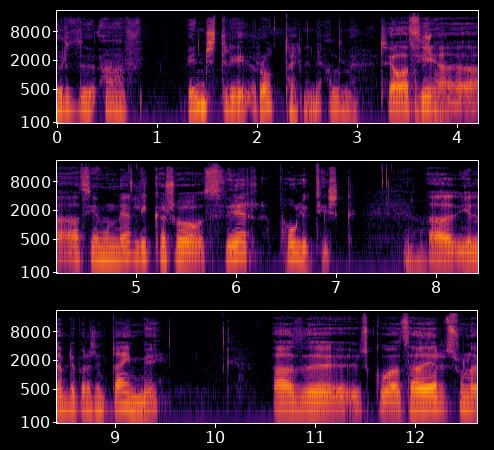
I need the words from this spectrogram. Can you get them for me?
urðu af vinstri róttækninni almennt. Já, af því, að því hún er líka svo þver pólitísk að ég lemni bara sem dæmi að eh, sko að það er svona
